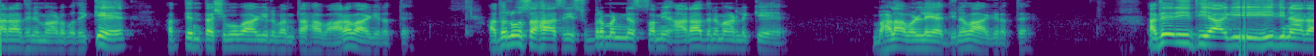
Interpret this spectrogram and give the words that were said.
ಆರಾಧನೆ ಮಾಡುವುದಕ್ಕೆ ಅತ್ಯಂತ ಶುಭವಾಗಿರುವಂತಹ ವಾರವಾಗಿರುತ್ತೆ. ಅದರಲ್ಲೂ ಸಹ ಶ್ರೀ ಸುಬ್ರಹ್ಮಣ್ಯ ಸ್ವಾಮಿ ಆರಾಧನೆ ಮಾಡಲಿಕ್ಕೆ ಬಹಳ ಒಳ್ಳೆಯ ದಿನವಾಗಿರುತ್ತೆ. ಅದೇ ರೀತಿಯಾಗಿ ಈ ದಿನದ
